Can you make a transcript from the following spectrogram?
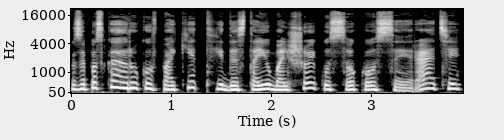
Запускаю руку в пакет и достаю большой кусок оссейрати,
